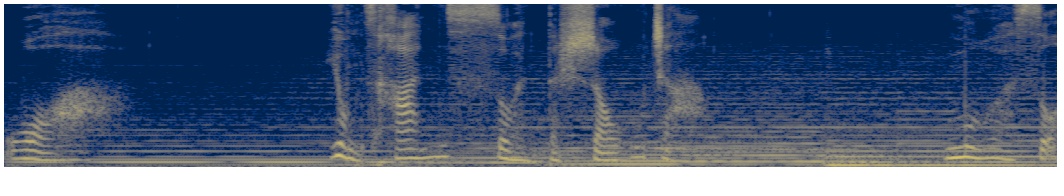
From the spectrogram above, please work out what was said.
我用残损的手掌摸索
